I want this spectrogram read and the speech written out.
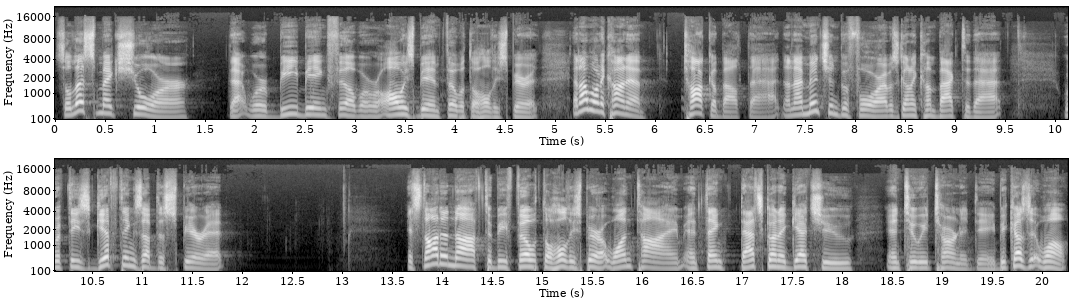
So let's make sure that we're be being filled, where we're always being filled with the Holy Spirit. And I want to kind of talk about that. And I mentioned before, I was going to come back to that with these giftings of the Spirit, it's not enough to be filled with the Holy Spirit one time and think that's going to get you into eternity because it won't.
